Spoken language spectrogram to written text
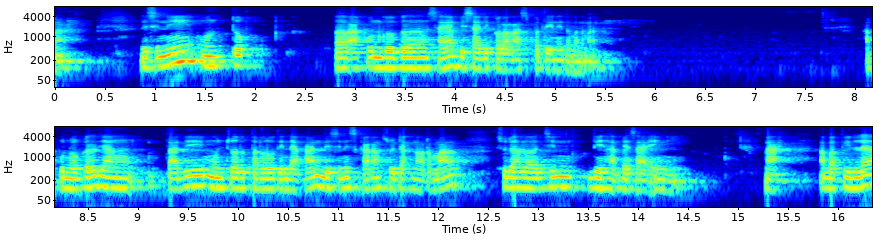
Nah, di sini untuk uh, akun Google saya bisa dikelola seperti ini teman-teman akun Google yang tadi muncul perlu tindakan di sini sekarang sudah normal, sudah login di HP saya ini. Nah, apabila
